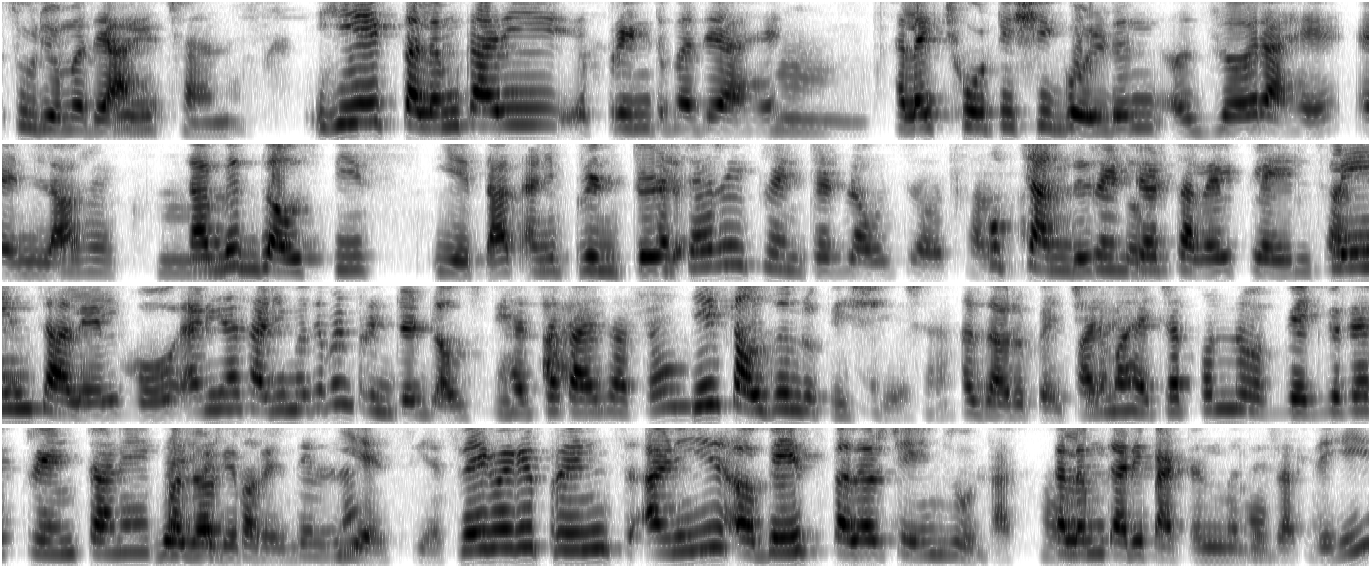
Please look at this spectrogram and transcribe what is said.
स्टुडिओमध्ये हे आहेत छान आहे ही एक कलमकारी प्रिंटमध्ये आहे. ह्याला एक छोटीशी गोल्डन जर आहे एंडला विथ ब्लाउज पीस येतात आणि प्रिंटेड त्याच्यावरही प्रिंटेड ब्लाउज खूप छान दिसतो. प्रिंटेड चालेल प्लेन प्लेन चालेल हो. आणि ह्या साडीमध्ये पण प्रिंटेड ब्लाउज ह्याचं काय जातं? ही थाउजंड रुपीजची अच्छा. हजार रुपयाची आणि मग ह्याच्यात पण वेगवेगळे प्रिंट आणि असतील ना? येस येस वेगवेगळे प्रिंट्स आणि बेस कलर चेंज होतात. हो. कलमकारी पॅटर्नमध्ये Okay. जाते ही.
